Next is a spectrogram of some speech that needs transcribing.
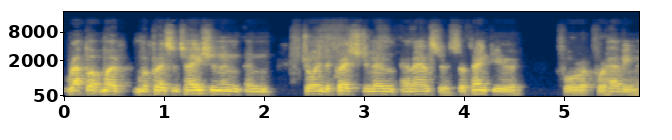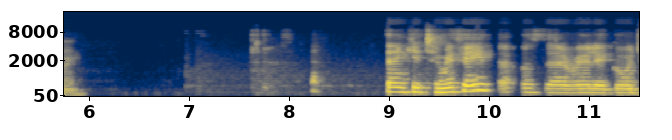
wrap up my, my presentation and, and join the question and, and answer. So thank you for, for having me. Thank you, Timothy. That was a really good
